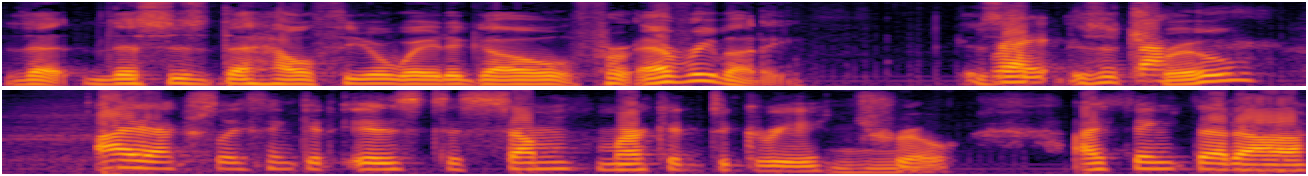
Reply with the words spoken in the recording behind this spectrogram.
that this is the healthier way to go for everybody. Is Right. that is it true? I actually think it is to some marked degree Mm-hmm. true. I think that, uh,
